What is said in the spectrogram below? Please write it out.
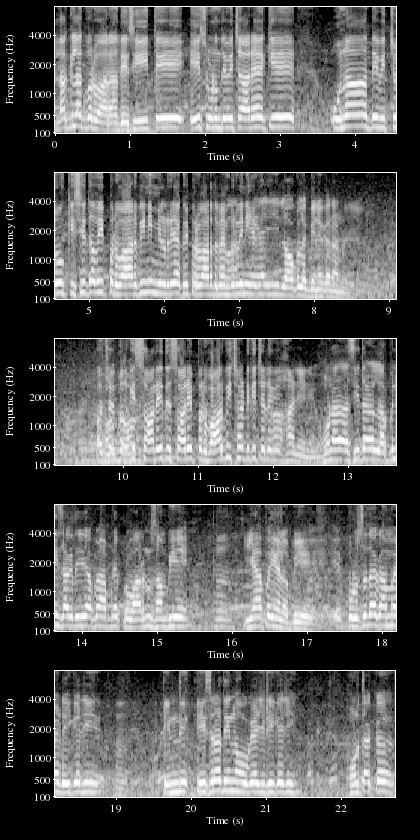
ਅਲੱਗ-ਅਲੱਗ ਪਰਿਵਾਰਾਂ ਦੇ ਸੀ ਤੇ ਇਹ ਸੁਣਨ ਦੇ ਵਿੱਚ ਆ ਰਿਹਾ ਹੈ ਕਿ ਉਹਨਾਂ ਦੇ ਵਿੱਚੋਂ ਕਿਸੇ ਦਾ ਵੀ ਪਰਿਵਾਰ ਵੀ ਨਹੀਂ ਮਿਲ ਰਿਹਾ ਕੋਈ ਪਰਿਵਾਰ ਦਾ ਮੈਂਬਰ ਵੀ ਨਹੀਂ ਹੈਗਾ? ਜੀ ਲੋਕ ਲੱਗੇ ਨੇ ਘਰਾਂ ਨੂੰ ਜੀ। ਅੱਛਾ ਮਤਲਬ ਕਿ ਸਾਰੇ ਦੇ ਸਾਰੇ ਪਰਿਵਾਰ ਵੀ ਛੱਡ ਕੇ ਚਲੇ ਗਏ? ਹਾਂ ਹਾਂਜੀ। ਹੁਣ ਅਸੀਂ ਤਾਂ ਲੱਭ ਨਹੀਂ ਸਕਦੇ ਜੀ ਆਪਾਂ ਆਪਣੇ ਪਰਿਵਾਰ ਨੂੰ ਸਾਂਭੀਏ। ਜਾਂ ਭਈਆਂ ਲੱਭੀਏ ਇਹ। ਪੁਲਿਸ ਦਾ ਕੰਮ ਹੈ ਠੀਕ ਹੈ ਜੀ। ਤਿੰਨ ਦਿ- ਤੀਸਰਾ ਦਿਨ ਹੋ ਗਿਆ ਜੀ ਠੀਕ ਹੈ ਜੀ। ਹੁਣ ਤੱਕ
